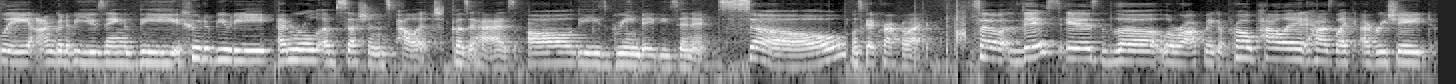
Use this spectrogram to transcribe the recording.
mostly I'm gonna be using the Huda Beauty Emerald Obsessions palette because it has all these green babies in it. So let's get crack-a-lacking. So this is the Lorac Mega Pro palette. It has like every shade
